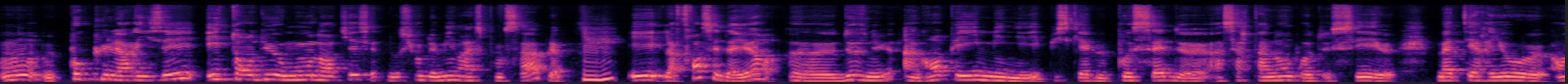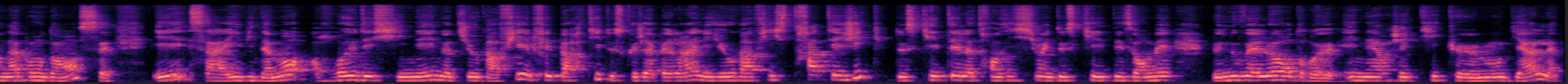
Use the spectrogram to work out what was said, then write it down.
ont popularisé, étendu au monde entier cette notion de mine responsable. Mhm. Et la France est d'ailleurs devenue un grand pays minier puisqu'elle possède un certain nombre de ces matériaux en abondance et ça a évidemment redessiné notre géographie, elle fait partie de ce que j'appellerais les géographies stratégiques de ce qui était la transition et de ce qui est désormais le nouvel ordre énergétique mondial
